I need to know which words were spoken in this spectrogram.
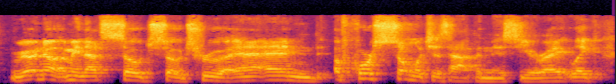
No, I mean that's so so true, and, and of course, so much has happened this year, right? Like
